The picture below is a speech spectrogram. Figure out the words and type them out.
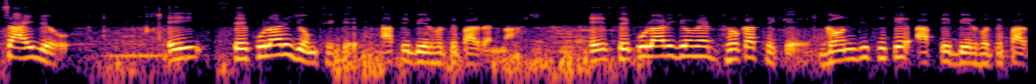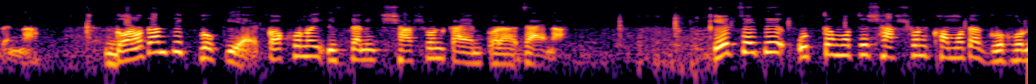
চাইলেও এই সেকুলারিজম থেকে আপনি বের হতে পারবেন না। এই সেকুলারিজমের ধোকা থেকে, গণ্ডি থেকে আপনি বের হতে পারবেন না। গণতান্ত্রিক প্রক্রিয়ায় কখনোই ইসলামিক শাসন কায়েম করা যায় না। এর চাইতে উত্তম হচ্ছে শাসন ক্ষমতা গ্রহণ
